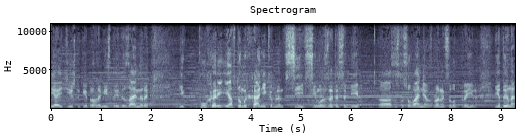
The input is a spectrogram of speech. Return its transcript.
і айтішники, і програмісти, і дизайнери, і кухарі, і автомеханіки. Блін, всі, всі можуть знайти собі е, застосування в Збройних силах України. Єдине,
